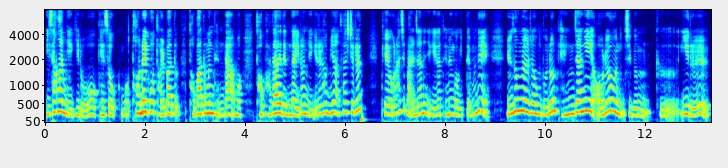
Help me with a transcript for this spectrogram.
이상한 얘기로 계속 뭐 더 내고 덜 받, 더 받으면 된다, 뭐 더 받아야 된다 이런 얘기를 하면 사실은 개혁을 하지 말자는 얘기가 되는 거기 때문에 윤석열 정부는 굉장히 어려운 지금 그 일을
